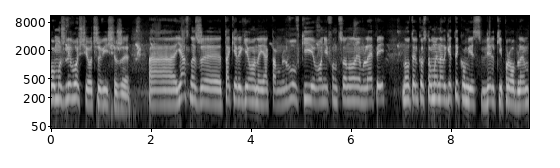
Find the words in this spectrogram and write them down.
Możliwości oczywiście, że e, jasne, że takie regiony jak tam Lwów, Kijów, oni funkcjonują lepiej, no tylko z tą energetyką jest wielki problem.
